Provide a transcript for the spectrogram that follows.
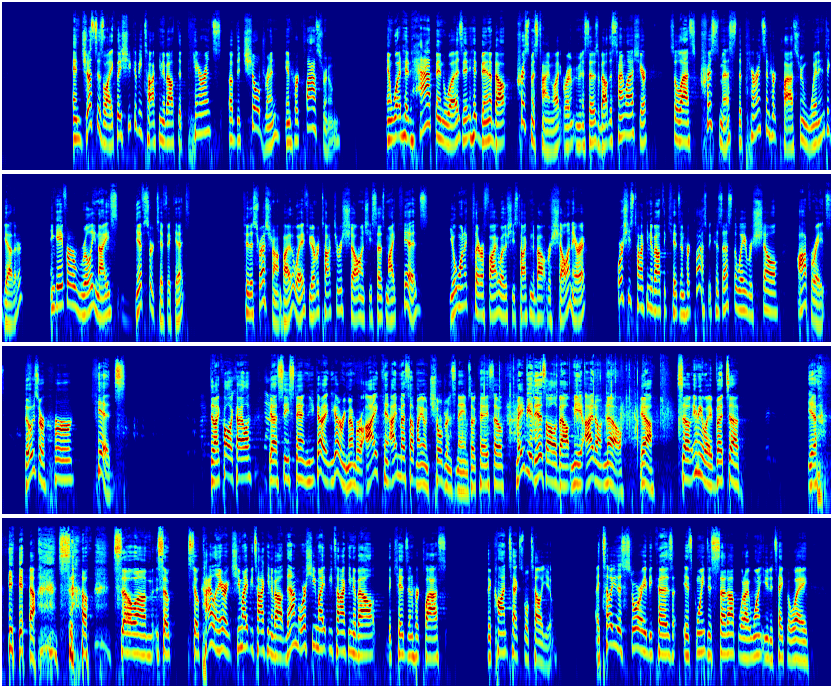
And just as likely, she could be talking about the parents of the children in her classroom. And what had happened was it had been about Christmas time, like said, it was about this time last year. So last Christmas, the parents in her classroom went in together and gave her a really nice gift certificate to this restaurant. By the way, if you ever talk to Rochelle and she says, my kids, you'll want to clarify whether she's talking about Rochelle and Eric or she's talking about the kids in her class because that's the way Rochelle operates. Those are her kids. Did I call it Kyla? Yeah, see, Stanton, you gotta, you gotta remember, I can, I mess up my own children's names, okay? So maybe it is all about me. I don't know. Yeah. So anyway, but, uh, yeah, yeah. So, so, um, so so Kyle and Eric, she might be talking about them or she might be talking about the kids in her class. The context will tell you. I tell you this story because it's going to set up what I want you to take away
